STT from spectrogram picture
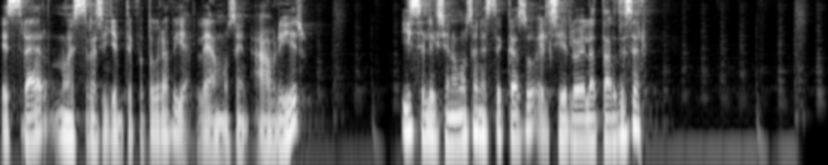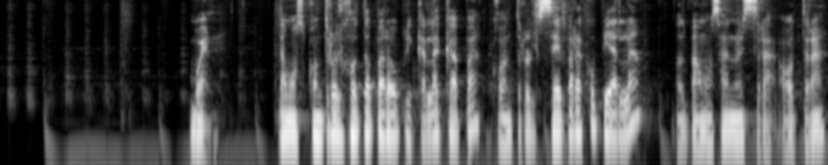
es traer nuestra siguiente fotografía. Le damos en abrir y seleccionamos en este caso el cielo del atardecer. Bueno, damos control J para duplicar la capa, control C para copiarla, nos vamos a nuestra otra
